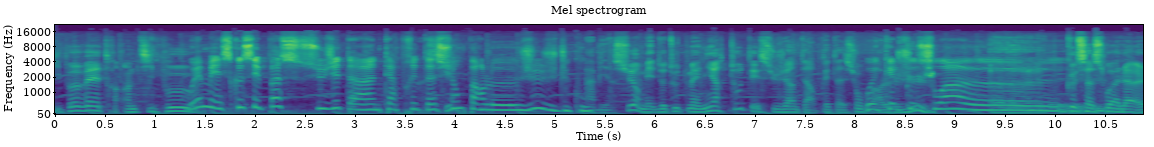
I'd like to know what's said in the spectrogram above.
qui peuvent être un petit peu... Oui, mais est-ce que c'est pas sujet à interprétation par le juge du coup? Ah bien sûr, mais de toute manière, tout est sujet à interprétation Ouais, par le quel que juge. soit. euh, Euh, que ça soit la-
